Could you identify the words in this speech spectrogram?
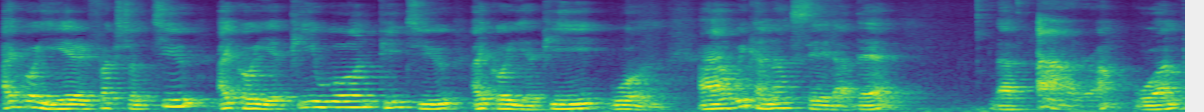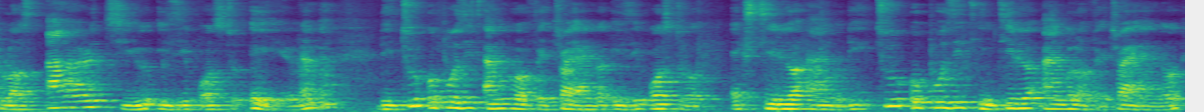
I call here refraction 2, I call here P1, P2, I call here P1. And uh, we can now say that there, that R1 plus R2 is equals to A. Remember, the two opposite angle of a triangle is equals to exterior angle. The two opposite interior angle of a triangle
